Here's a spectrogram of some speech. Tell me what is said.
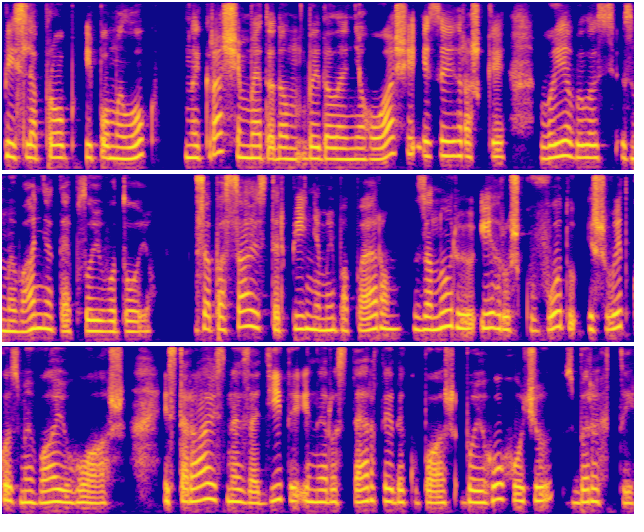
Після проб і помилок найкращим методом видалення гуаші із іграшки виявилось змивання теплою водою. Запасаюсь терпінням і папером, занурюю іграшку в воду і швидко змиваю гуаш. І стараюсь не задіти і не розтерти декупаж, бо його хочу зберегти.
